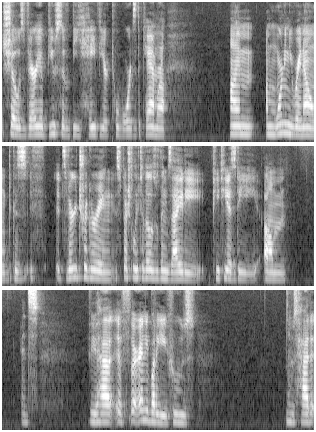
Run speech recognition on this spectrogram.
shows very abusive behavior towards the camera. I'm I'm warning you right now because if it's very triggering, especially to those with anxiety, PTSD. Um, it's if you have if for anybody who's who's had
